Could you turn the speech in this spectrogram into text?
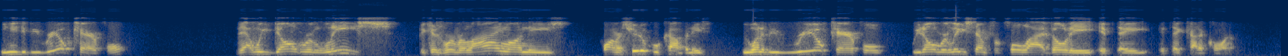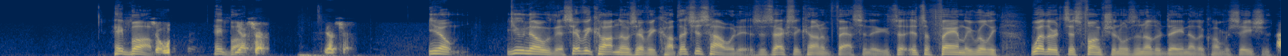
you need to be real careful that we don't release because we're relying on these pharmaceutical companies. We want to be real careful. We don't release them for full liability if they if they cut a corner. Hey Bob. So, hey Bob. yes, sir. Yes, sir. You know, you know this. Every cop knows every cop. That's just how it is. It's actually kind of fascinating. It's a, it's a family, really. Whether it's dysfunctional is another day, another conversation.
